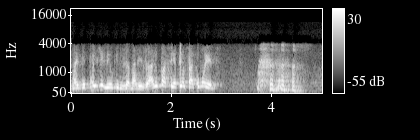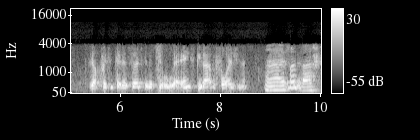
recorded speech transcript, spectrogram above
mas depois de ler o que eles analisaram, eu passei a pensar como eles. É uma coisa interessante, quer dizer, o- é inspirado, foge, né? Ah, é fantástico.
